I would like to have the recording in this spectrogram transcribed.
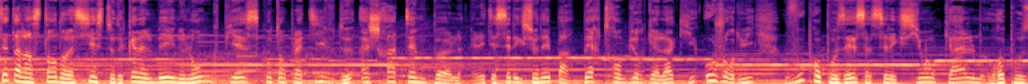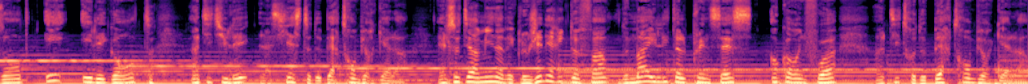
C'était à l'instant dans la sieste de Canal B une longue pièce contemplative de Ashra Temple. Elle était sélectionnée par Bertrand Burgala qui aujourd'hui vous proposait sa sélection calme, reposante et élégante intitulée La sieste de Bertrand Burgala. Elle se termine avec le générique de fin de My Little Princess, encore une fois un titre de Bertrand Burgala.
